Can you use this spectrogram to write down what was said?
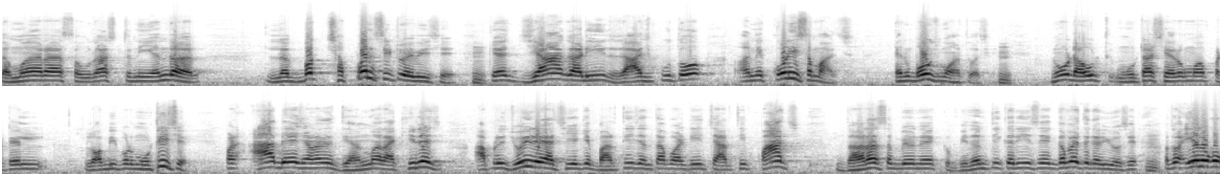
તમારા સૌરાષ્ટ્રની અંદર લગભગ છપ્પન સીટો એવી છે કે જ્યાં આગળ રાજપૂતો અને કોળી સમાજ એનું બહુ જ મહત્વ છે. નો ડાઉટ મોટા શહેરોમાં પટેલ લોબી પણ મોટી છે. પણ આ બે જણાને ધ્યાનમાં રાખીને જ આપણે જોઈ રહ્યા છીએ કે ભારતીય જનતા પાર્ટી ચારથી પાંચ ધારાસભ્યોને એક વિનંતી કરી છે ગમે તે કર્યું હશે અથવા એ લોકો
